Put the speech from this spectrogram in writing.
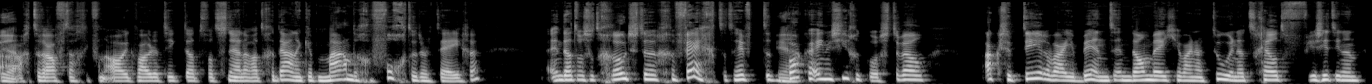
Ja. achteraf dacht ik van, oh, ik wou dat ik dat wat sneller had gedaan. Ik heb maanden gevochten ertegen. En dat was het grootste gevecht. Dat heeft het Ja. bakken energie gekost. Terwijl accepteren waar je bent en dan weet je waar naartoe. En dat geldt, je zit in een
